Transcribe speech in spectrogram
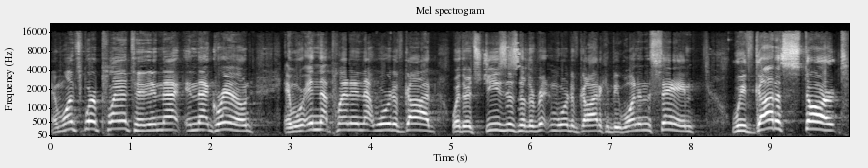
and once we're planted in that, in that ground, and we're in that planted in that word of God, whether it's Jesus or the written word of God, it can be one and the same. We've got to start.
